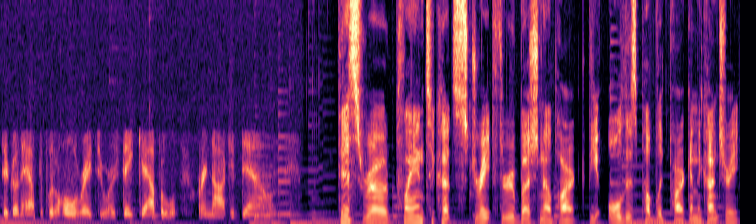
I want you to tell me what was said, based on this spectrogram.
they're going to have to put a hole right through our state capitol or knock it down. This road planned to cut straight through Bushnell Park, the oldest public park in the country,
